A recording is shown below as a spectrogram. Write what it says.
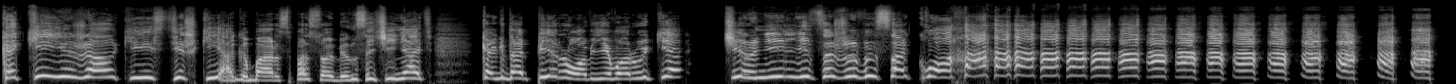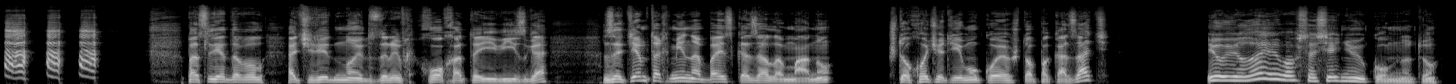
«Какие жалкие стишки Акбар способен сочинять, когда перо в его руке, чернильница же высоко!» Последовал очередной взрыв хохота и визга. Затем Тахмина Бай сказала Ману, что хочет ему кое-что показать, и увела его в соседнюю комнату.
